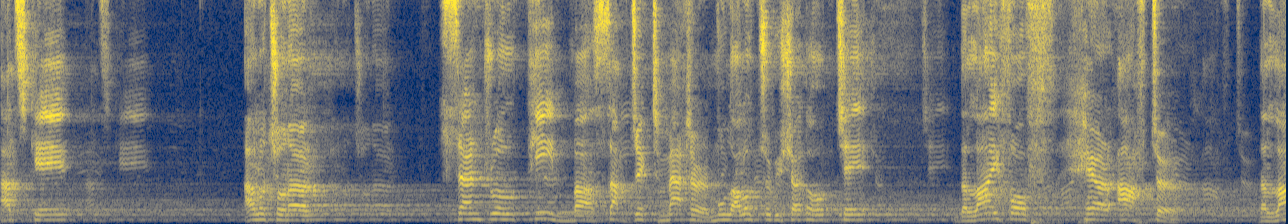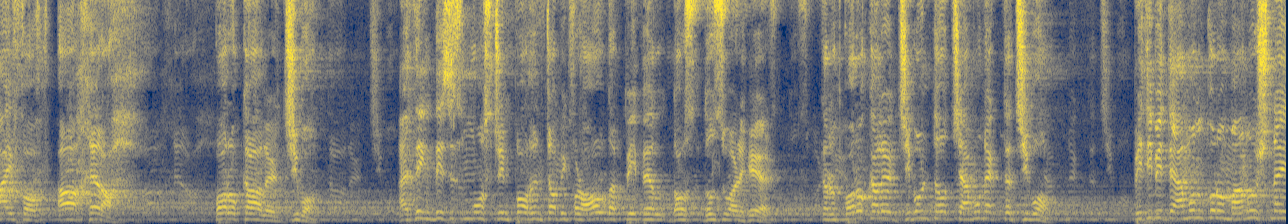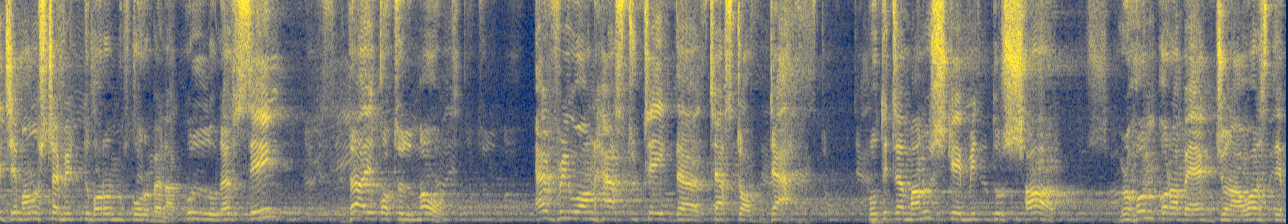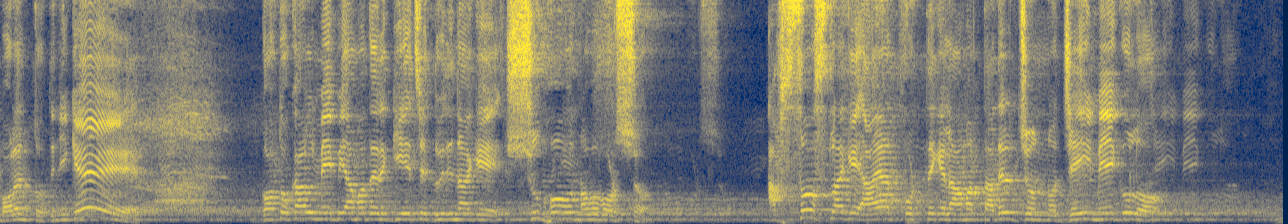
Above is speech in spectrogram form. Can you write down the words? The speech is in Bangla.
আজকে আলোচনার সেন্ট্রাল থিম বা সাবজেক্ট ম্যাটার মূল আলোচ্য বিষয়টা হচ্ছে the life of hereafter the life of আখেরাহ, পরকালের জীবন। I think this is most important topic for all the people those are here কারণ পরকালের জীবনটা হচ্ছে এমন একটা জীবন। পৃথিবীতে এমন কোনো মানুষ নাই যে মানুষটা মৃত্যুবরণ করবে না। কুল্লু নাফসিং দায়িকাতুল মাউত। Everyone has to take the test of death প্রতিটা মানুষকে মৃত্যুর স্বাদ গ্রহণ করাবে একজন আওয়াজ দিয়ে বলেন তো, তিনি কে? গতকাল মেবি আমাদের গিয়েছে দুই দিন আগে শুভ নববর্ষ। আফসোস লাগে আয়াত পড়তে গেলে আমার তাদের জন্য, যেই মেয়েগুলো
